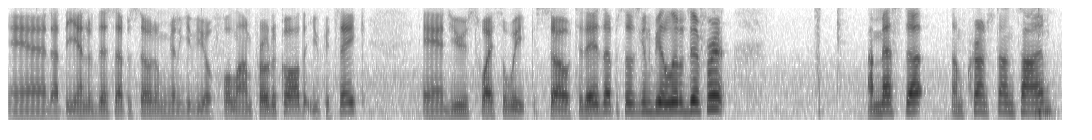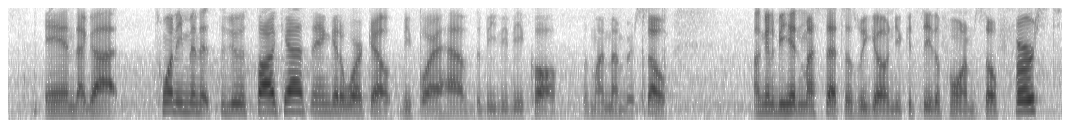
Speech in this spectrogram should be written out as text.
And at the end of this episode, I'm going to give you a full-on protocol that you could take and use twice a week. So today's episode is going to be a little different. I messed up. I'm crunched on time, and I got 20 minutes to do this podcast and get a workout before I have the BBB call with my members. So I'm going to be hitting my sets as we go, and you can see the form. So first,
